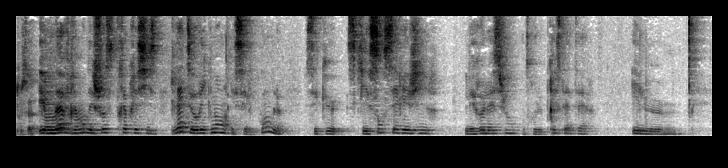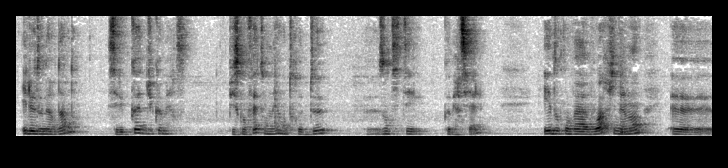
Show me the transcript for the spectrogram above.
tout ça. Et on a vraiment des choses très précises. Là, théoriquement, et c'est le comble, c'est que ce qui est censé régir les relations entre le prestataire et le, et le donneur d'ordre, c'est le code du commerce. Puisqu'en fait, on est entre deux euh, entités commerciales. Et donc, on va avoir finalement, euh,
